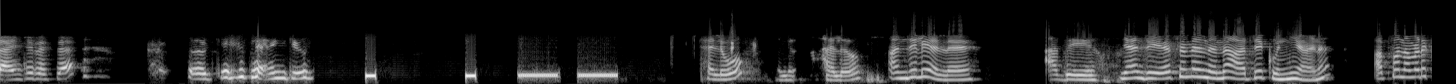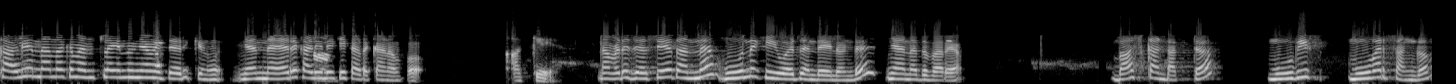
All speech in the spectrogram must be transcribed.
thank you Rasa okay thank you hello hello Anjali അല്ലേ? അതെ. ഞാൻ ജെ എഫ് എമ്മിൽ നിന്ന് ആർ ജെ കുഞ്ഞിയാണ്. അപ്പൊ നമ്മുടെ കളി എന്താന്നൊക്കെ മനസ്സിലായി എന്ന് ഞാൻ വിചാരിക്കുന്നു. ഞാൻ നേരെ കളിയിലേക്ക് കടക്കാണ് അപ്പൊ. ഓക്കെ നമ്മുടെ ജസിയ തന്ന മൂന്ന് കീവേഡ്സ് എന്റെ കയ്യിലുണ്ട് ഞാനത് പറയാം. ബസ് കണ്ടക്ടർ മൂവീസ് മൂവർ സംഘം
